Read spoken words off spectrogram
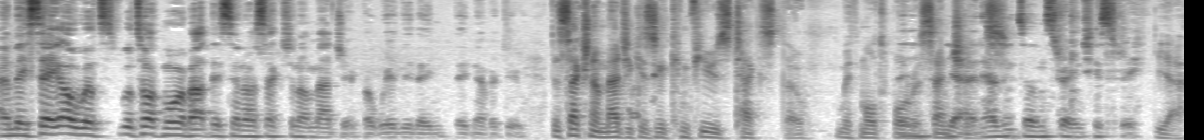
And they say, oh, we'll, we'll talk more about this in our section on magic, but weirdly, they, they never do. The section on magic is a confused text, though, with multiple recensions. Yeah, it has its own strange history. Yeah.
